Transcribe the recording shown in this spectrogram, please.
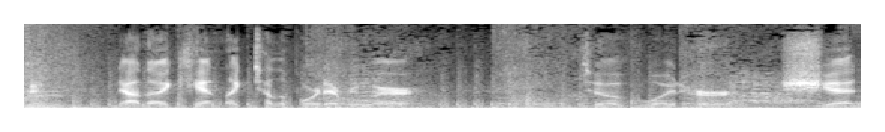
Okay. Now that I can't, like, teleport everywhere to avoid her shit,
